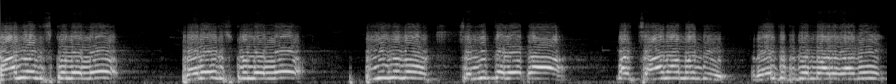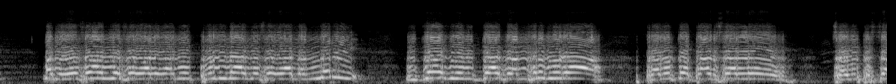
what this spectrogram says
కాన్వెంట్ స్కూళ్ళల్లో ప్రైవేట్ స్కూళ్ళల్లో ఫీజులు చెల్లించలేక మరి చాలా మంది రైతు కుటుంబాలు కానీ మరి వ్యవసాయం చేసే వాళ్ళు కానీ కూలీనాలు చేసే వాళ్ళందరి విద్యార్థులు విద్యార్థులు అందరూ కూడా ప్రభుత్వ పాఠశాలలో చదివిపిస్తా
